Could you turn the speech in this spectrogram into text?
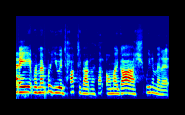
I remember you had talked about it, and I thought, oh my gosh, wait a minute.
